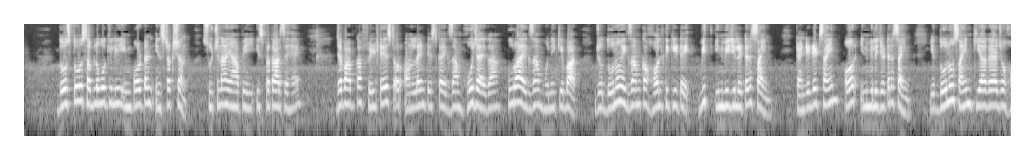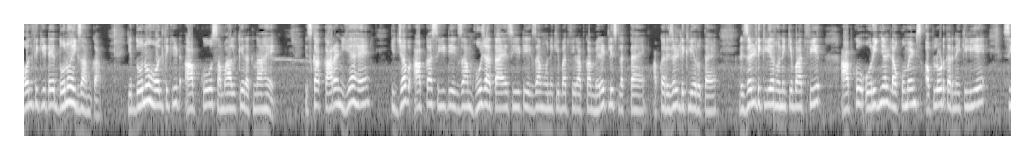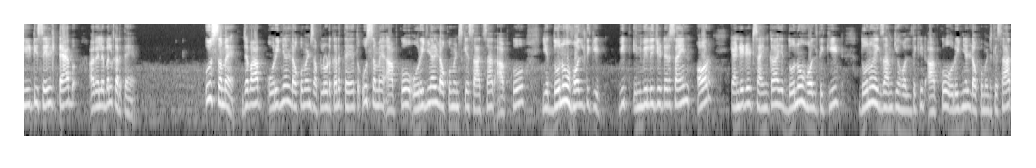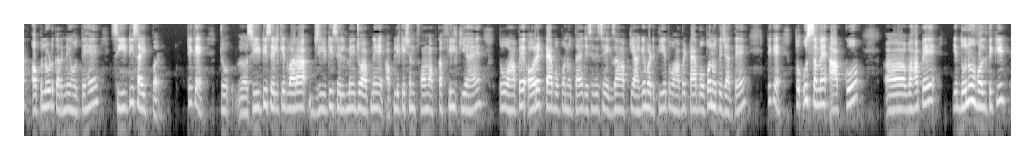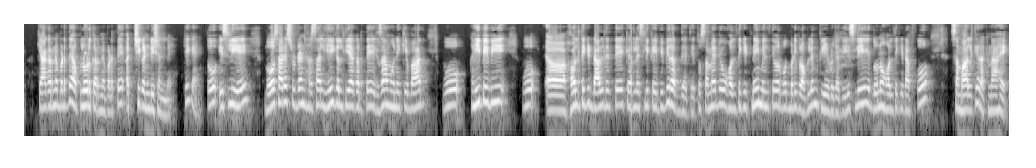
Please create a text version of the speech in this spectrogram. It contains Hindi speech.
दोस्तों, सब लोगों के लिए इम्पोर्टेंट इंस्ट्रक्शन सूचना यहाँ पे इस प्रकार से है। जब आपका फ़ील्ड टेस्ट और ऑनलाइन टेस्ट का एग्ज़ाम हो जाएगा, पूरा एग्ज़ाम होने के बाद जो दोनों एग्ज़ाम का हॉल टिकट है with invigilator sign candidate sign और इन्विजिलेटर साइन ये दोनों साइन किया गया जो हॉल टिकट है दोनों एग्ज़ाम का। ये दोनों हॉल टिकट आपको संभाल के रखना है। इसका कारण यह है कि जब आपका CET एग्ज़ाम हो जाता है CET एग्ज़ाम होने के बाद फिर आपका मेरिट लिस्ट लगता है, आपका रिज़ल्ट डिक्लेयर होता है। रिज़ल्ट डिक्लेयर होने के बाद फिर आपको ओरिजिनल डॉक्यूमेंट्स अपलोड करने के लिए सी सेल टैब अवेलेबल करते हैं। उस समय जब आप ओरिजिनल डॉक्यूमेंट्स अपलोड करते हैं तो उस समय आपको ओरिजिनल डॉक्यूमेंट्स के साथ साथ आपको ये दोनों hall ticket with invigilator sign और कैंडिडेट साइन का ये दोनों हॉल टिकट दोनों एग्ज़ाम की हॉल टिकट आपको ओरिजिनल डॉक्यूमेंट्स के साथ अपलोड करने होते हैं सीईटी साइट पर। ठीक है? जो सी सेल के द्वारा सी सेल में जो आपने अप्लीकेशन फॉर्म आपका फिल किया है तो वहाँ पे और एक टैब ओपन होता है, जैसे जैसे एग्ज़ाम आपकी आगे बढ़ती है तो वहाँ पे टैब ओपन होते जाते हैं, ठीक है? तो उस समय आपको वहाँ पे ये दोनों हॉल टिकट क्या करने पड़ते हैं? अपलोड करने पड़ते हैं अच्छी कंडीशन में, ठीक है? तो इसलिए बहुत सारे स्टूडेंट हर साल यही गलतियाँ करते हैं। एग्ज़ाम होने के बाद वो कहीं पे भी वो हॉल टिकट डाल देते केयरलेसली कहीं पे भी रख देते। तो समय पे वो हॉल टिकट नहीं मिलते और बहुत बड़ी प्रॉब्लम क्रिएट हो जाती है। इसलिए दोनों हॉल टिकट आपको संभाल के रखना है।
